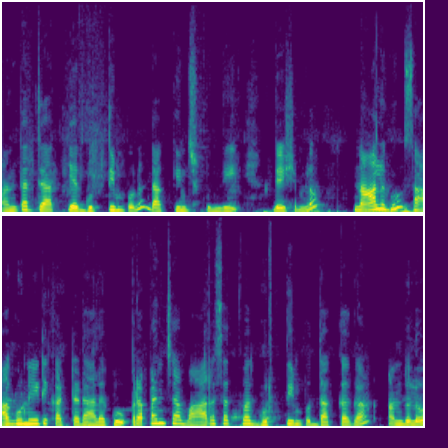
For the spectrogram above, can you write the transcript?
అంతర్జాతీయ గుర్తింపును దక్కించుకుంది. దేశంలో నాలుగు సాగునీటి కట్టడాలకు ప్రపంచ వారసత్వ గుర్తింపు దక్కగా అందులో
